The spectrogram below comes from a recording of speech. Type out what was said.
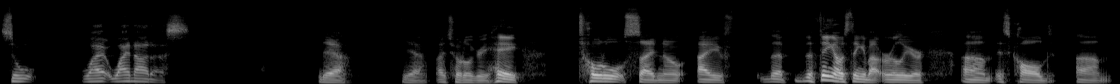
So why why not us? Yeah. Yeah, I totally agree. Hey, total side note, I've the the thing I was thinking about earlier um, is called um,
